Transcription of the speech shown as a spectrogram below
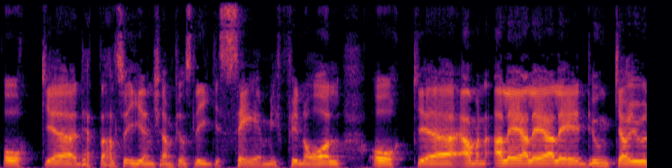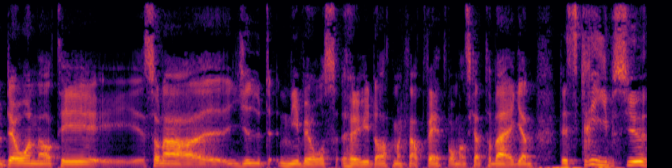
och eh, detta alltså i en Champions League semifinal. Och eh, ja men Allé, Allé, Allé dunkar ju dånar till sådana eh, ljudnivåshöjder att man knappt vet var man ska ta vägen. Det skrivs ju,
